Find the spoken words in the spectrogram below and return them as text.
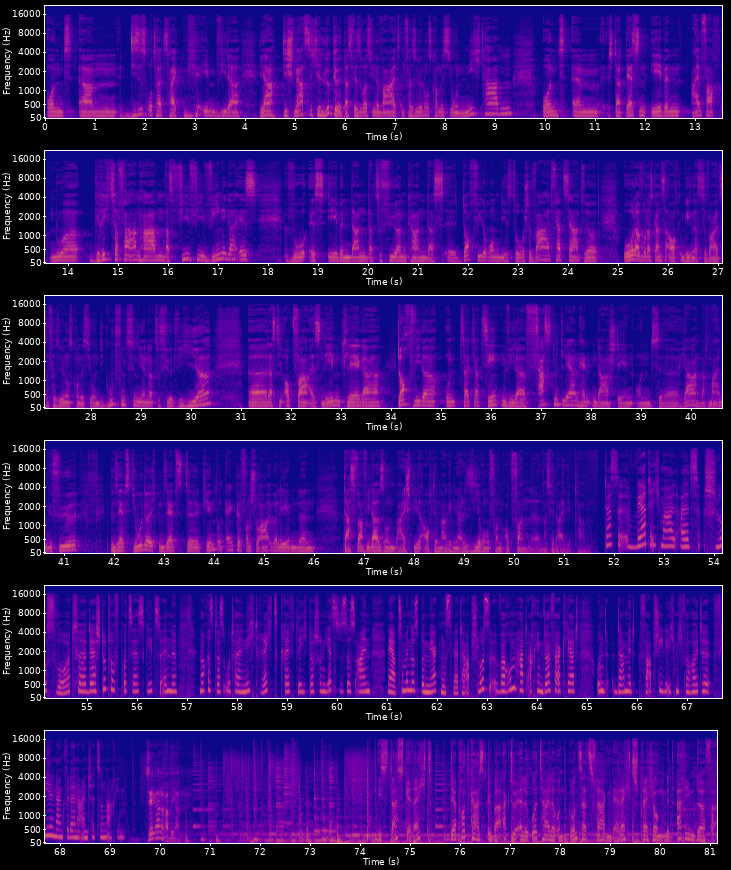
Und ähm, dieses Urteil zeigt mir eben wieder, ja, die schmerzliche Lücke, dass wir sowas wie eine Wahrheits- und Versöhnungskommission nicht haben und ähm, stattdessen eben einfach nur Gerichtsverfahren haben, was viel, viel weniger ist, wo es eben dann dazu führen kann, dass äh, doch wiederum die historische Wahrheit verzerrt wird oder wo das Ganze auch im Gegensatz zu Wahrheits- und Versöhnungskommissionen, die gut funktionieren, dazu führt, wie hier, äh, dass die Opfer als Nebenkläger doch wieder und seit Jahrzehnten wieder fast mit leeren Händen dastehen. Und äh, ja, nach meinem Gefühl, ich bin selbst Jude, ich bin selbst äh, Kind und Enkel von Shoah-Überlebenden. Das war wieder so ein Beispiel auch der Marginalisierung von Opfern, äh, was wir da erlebt haben. Das äh, werte ich mal als Schlusswort. Äh, der Stutthof-Prozess geht zu Ende. Noch ist das Urteil nicht rechtskräftig, doch schon jetzt ist es ein, naja, zumindest bemerkenswerter Abschluss. Warum hat Achim Dörfer erklärt? Und damit verabschiede ich mich für heute. Vielen Dank für deine Einschätzung, Achim. Sehr gerne, Rabia. Ist das gerecht? Der Podcast über aktuelle Urteile und Grundsatzfragen der Rechtsprechung mit Achim Dörfer.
